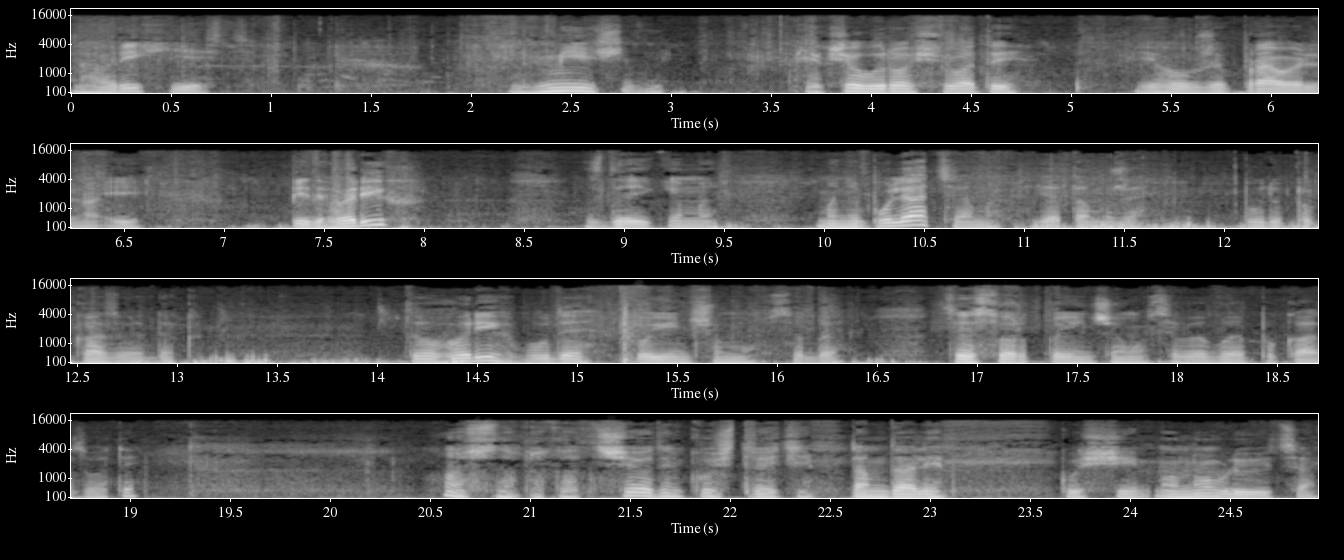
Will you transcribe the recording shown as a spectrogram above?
Горіх є. Вміють, якщо вирощувати його вже правильно і під горіх з деякими маніпуляціями, я там вже буду показувати, так, то горіх буде по-іншому себе, цей сорт по-іншому себе буде показувати. Ось, наприклад, ще один кущ третій. Там далі кущі оновлюються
